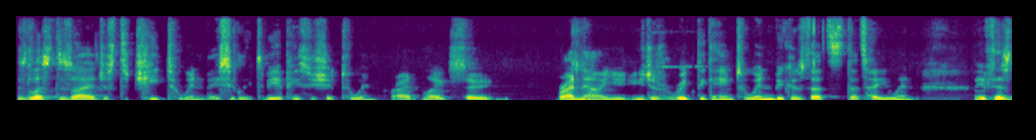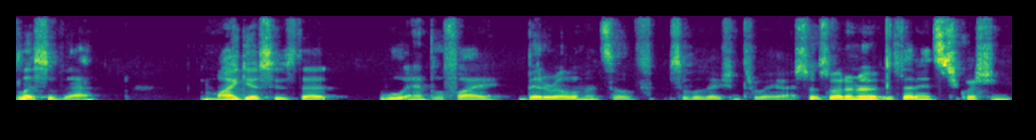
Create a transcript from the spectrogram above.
there's less desire just to cheat to win basically to be a piece of shit to win right? Like so right now you, you just rig the game to win because that's that's how you win. If there's less of that my guess is that we'll amplify better elements of civilization through ai so so i don't know if that answers your question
